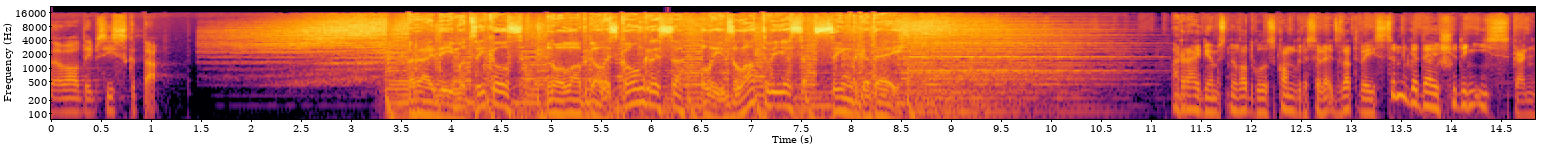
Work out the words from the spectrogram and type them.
valdības izskatā. Raidījumu cikls no Latgales kongresa līdz Latvijas simtgadēji. Raidījums no Latgulas kongresa līdz Latvijas simtgadēji šodien izskaņ.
